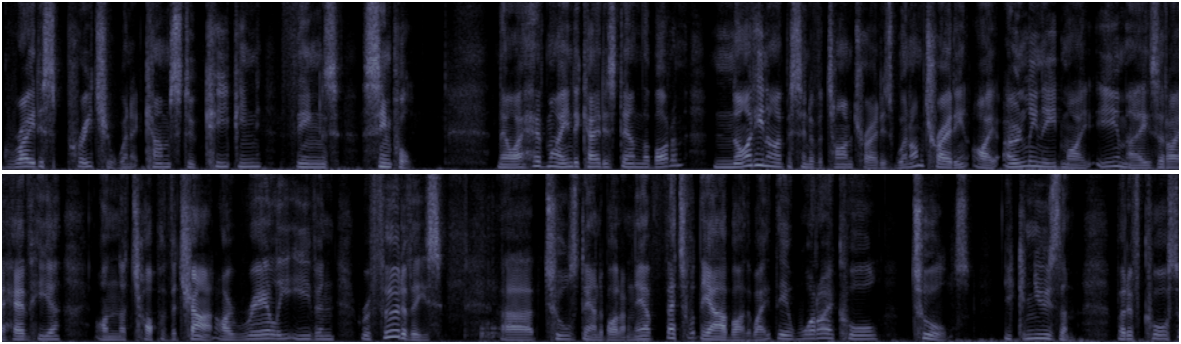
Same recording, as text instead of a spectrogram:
greatest preacher when it comes to keeping things simple. Now I have my indicators down the bottom. 99% of the time traders when I'm trading I only need my EMAs that I have here on the top of the chart. I rarely even refer to these uh, tools down the bottom. Now that's what they are by the way. They're what I call tools you can use them. But of course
